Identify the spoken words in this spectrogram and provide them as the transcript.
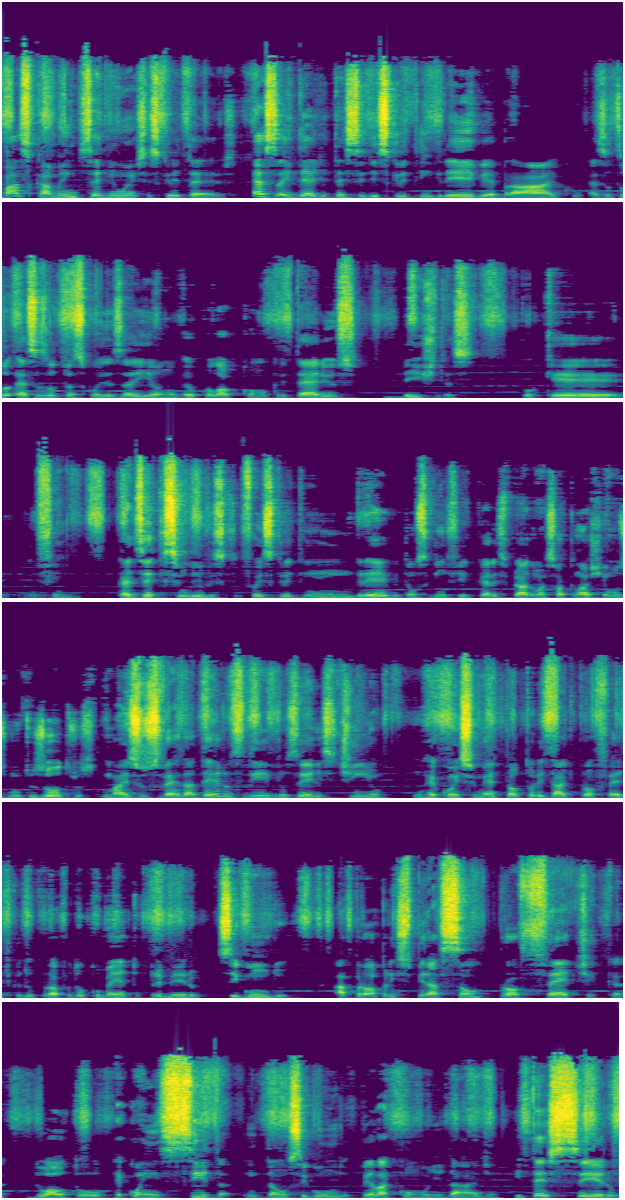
basicamente seriam esses critérios. Essa ideia de ter sido escrito em grego hebraico, essas, essas outras coisas aí eu, eu coloco como critérios bestas. Porque, enfim, quer dizer que se o livro foi escrito em grego, então significa que era inspirado, mas só que nós tínhamos muitos outros. Mas os verdadeiros livros, eles tinham um reconhecimento da autoridade profética do próprio documento, primeiro. Segundo, a própria inspiração profética do autor, reconhecida, então, segundo, pela comunidade. E terceiro,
